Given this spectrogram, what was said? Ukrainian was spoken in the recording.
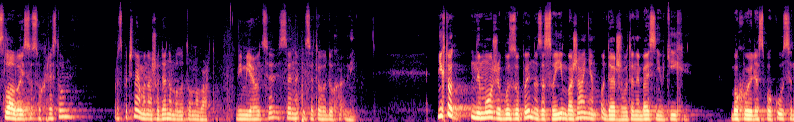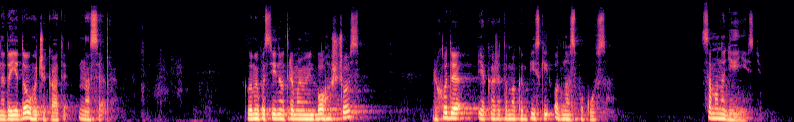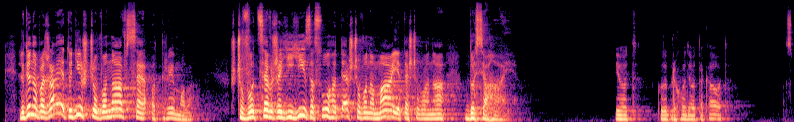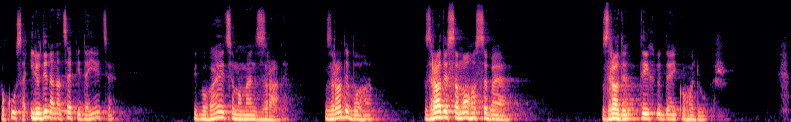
Слава Ісусу Христу! Розпочинаємо нашу денну молитовну варту. В ім'я Отця і Сина і Святого Духа. Амінь. Ніхто не може беззупинно за своїм бажанням одержувати небесні втіхи, бо хвиля спокуси не дає довго чекати на себе. Коли ми постійно отримуємо від Бога щось, приходить, як каже Тома Компійський, одна спокуса самонадійність. Людина вважає тоді, що вона все отримала, що це вже її заслуга, те, що вона має, те, що вона досягає. І от коли приходить отака от спокуса, і людина на це піддається, відбувається момент зради, зради Бога, зради самого себе зради тих людей, кого любиш.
